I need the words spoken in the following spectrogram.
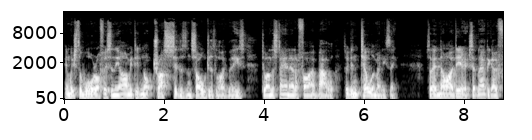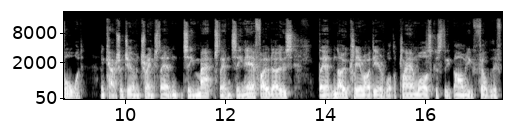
in which the War Office and the Army did not trust citizen soldiers like these to understand how to fight a battle. So he didn't tell them anything. So they had no idea except they had to go forward and capture a German trench. They hadn't seen maps. They hadn't seen air photos. They had no clear idea of what the plan was because the army felt that if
